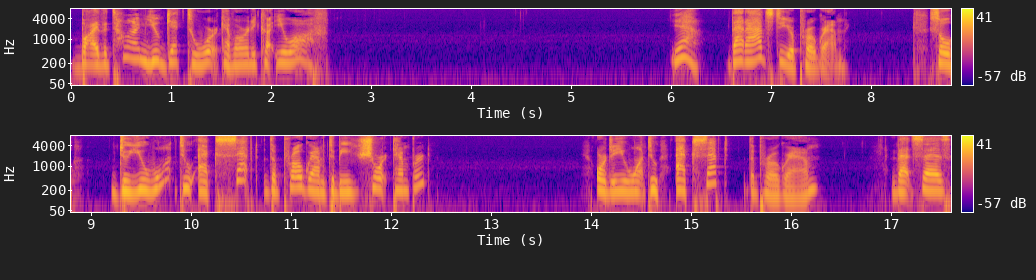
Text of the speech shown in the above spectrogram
by the time you get to work have already cut you off? Yeah, that adds to your program. So, do you want to accept the program to be short tempered? Or do you want to accept the program that says,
